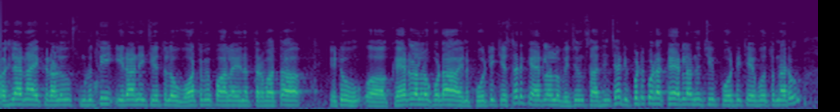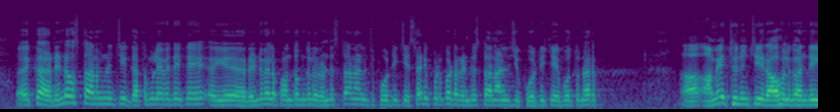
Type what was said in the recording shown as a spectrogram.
మహిళా నాయకురాలు స్మృతి ఇరానీ చేతిలో ఓటమి పాలైన తర్వాత ఇటు కేరళలో కూడా ఆయన పోటీ చేశారు. కేరళలో విజయం సాధించారు. ఇప్పటి కూడా కేరళ నుంచి పోటీ చేయబోతున్నారు. ఇక రెండవ స్థానం నుంచి గతంలో ఏదైతే రెండు వేల పంతొమ్మిదిలో రెండు స్థానాల నుంచి పోటీ చేశారు ఇప్పుడు కూడా రెండు స్థానాల నుంచి పోటీ చేయబోతున్నారు. అమేథీ నుంచి రాహుల్ గాంధీ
